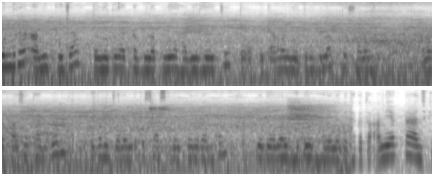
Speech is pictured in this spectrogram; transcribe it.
বন্ধুরা, আমি পূজা। তো নতুন একটা ব্লগ নিয়ে হাজির হয়েছি। তো এটা আমার নতুন ব্লগ। তো সবাই আমার পাশে থাকবেন এবং চ্যানেলটাকে সাবস্ক্রাইব করে রাখবেন যদি আমার ভিডিও ভালো লেগে থাকে। তো আমি একটা আজকে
